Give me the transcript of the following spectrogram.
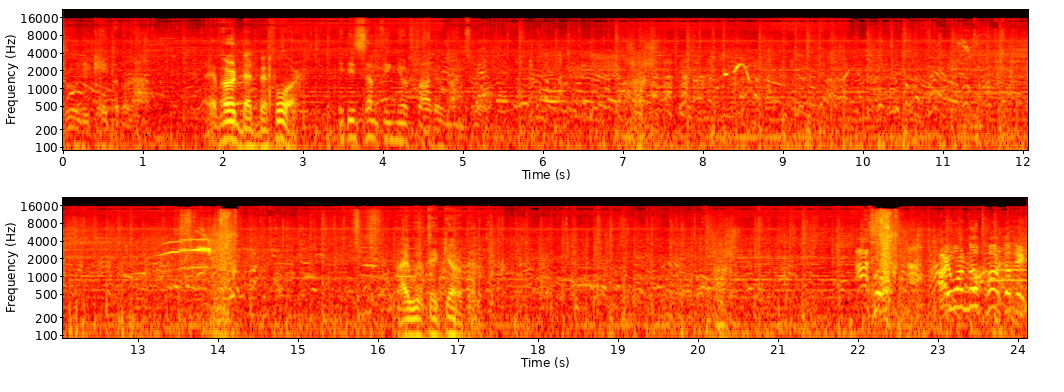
truly capable of. I have heard that before. It is something your father once wrote. I will take care of them. I want no part of this!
